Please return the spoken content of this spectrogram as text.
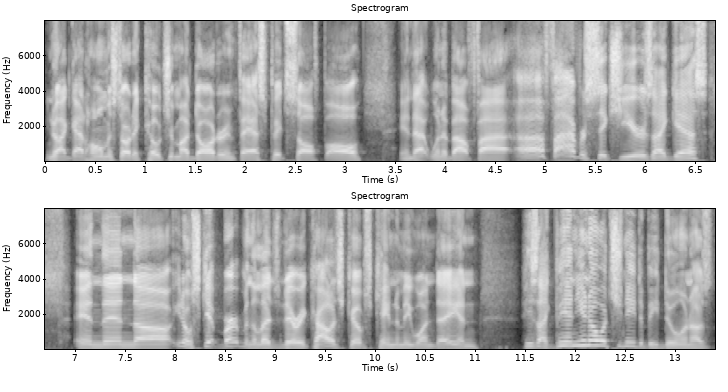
you know I got home and started coaching my daughter in fast pitch softball, and that went about five uh, five or six years, I guess. And then uh, you know Skip Bertman, the legendary college coach, came to me one day and he's like, Ben, you know what you need to be doing? I was,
